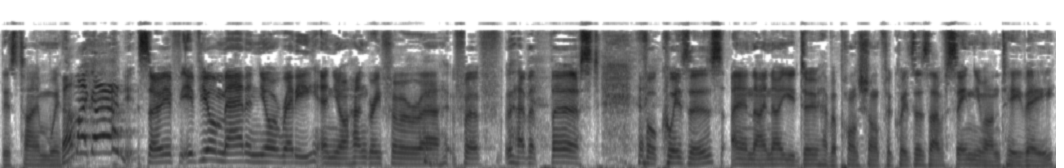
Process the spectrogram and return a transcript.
This time with Oh my god! So if, if you're mad and you're ready and you're hungry for, uh, for, f have a thirst for quizzes, and I know you do have a penchant for quizzes. I've seen you on TV,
